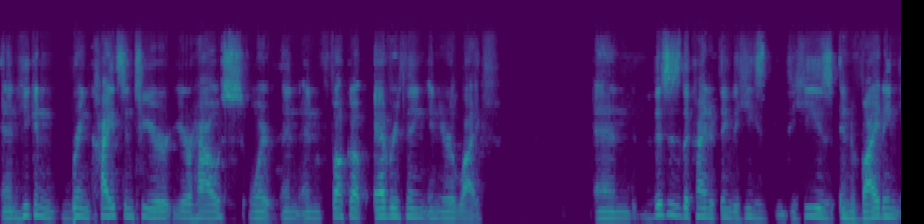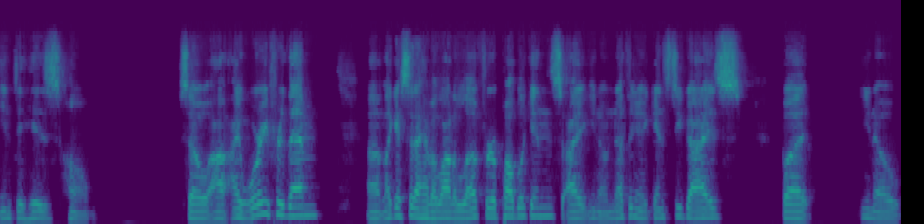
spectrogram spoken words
and he can bring kites into your your house where and and fuck up everything in your life. And this is the kind of thing that he's he's inviting into his home. So I, I worry for them. Uh, like I said, I have a lot of love for Republicans. I you know nothing against you guys, but you know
